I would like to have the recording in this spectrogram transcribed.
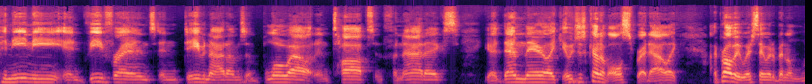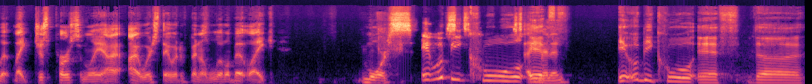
Panini and VeeFriends and David Adams and Blowout and Topps and Fanatics. You had them there. Like it was just kind of all spread out. Like I probably wish they would have been a li- like just personally. I, I wish they would have been a little bit like more. s- It would be cool if it would be cool if the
